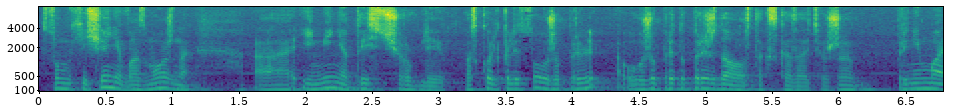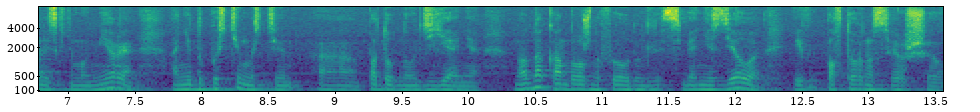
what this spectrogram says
сумма хищения возможна и менее 1000 рублей, поскольку лицо уже, при, уже предупреждалось, так сказать, уже принимались к нему меры о недопустимости э, подобного деяния, но однако он должных выводов для себя не сделал и повторно совершил.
